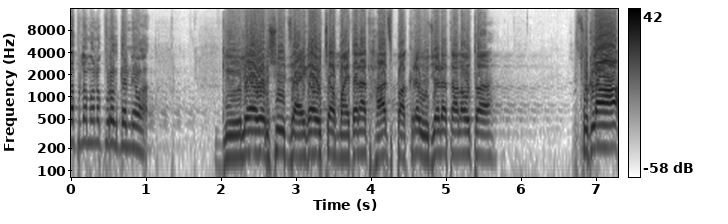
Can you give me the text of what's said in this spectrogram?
आपलं मनपूर्वक धन्यवाद. गेल्या वर्षी जायगावच्या मैदानात हाच पाखरा उजेडत आला होता. सुटला.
